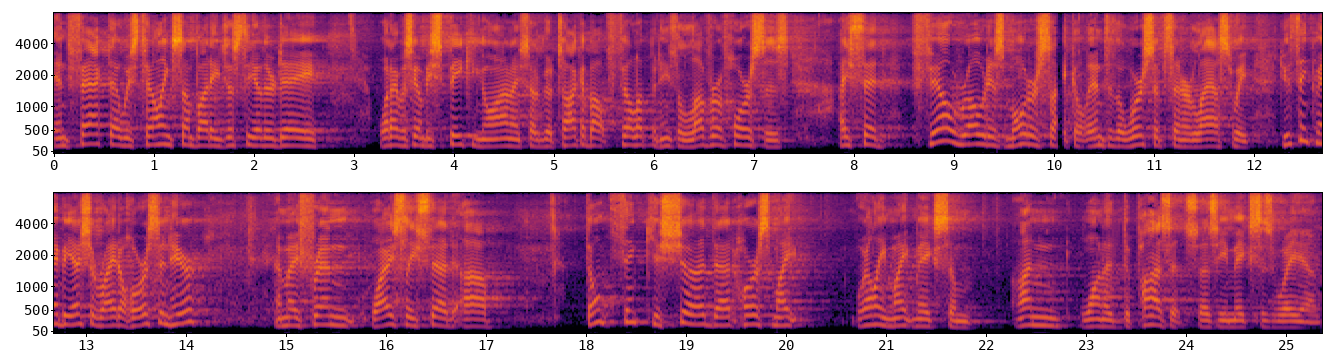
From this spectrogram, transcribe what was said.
In fact, I was telling somebody just the other day what I was going to be speaking on. I said, I'm going to talk about Philip, and he's a lover of horses. I said, Phil rode his motorcycle into the worship center last week. Do you think maybe I should ride a horse in here? And my friend wisely said, uh, Don't think you should. That horse might, well, he might make some unwanted deposits as he makes his way in.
